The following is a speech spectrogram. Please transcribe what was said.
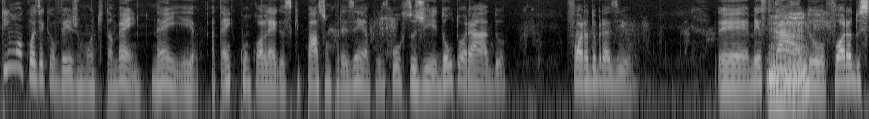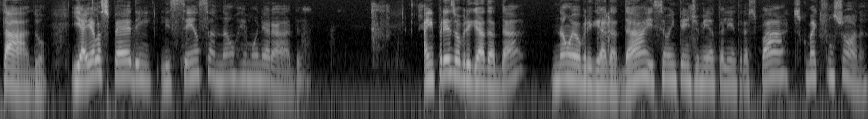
tem uma coisa que eu vejo muito também, né? E até com colegas que passam, por exemplo, em cursos de doutorado fora do Brasil. É, mestrado uhum. fora do estado. E aí elas pedem licença não remunerada. A empresa é obrigada a dar? Não é obrigada a dar? Isso é um entendimento ali entre as partes? Como é que funciona?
